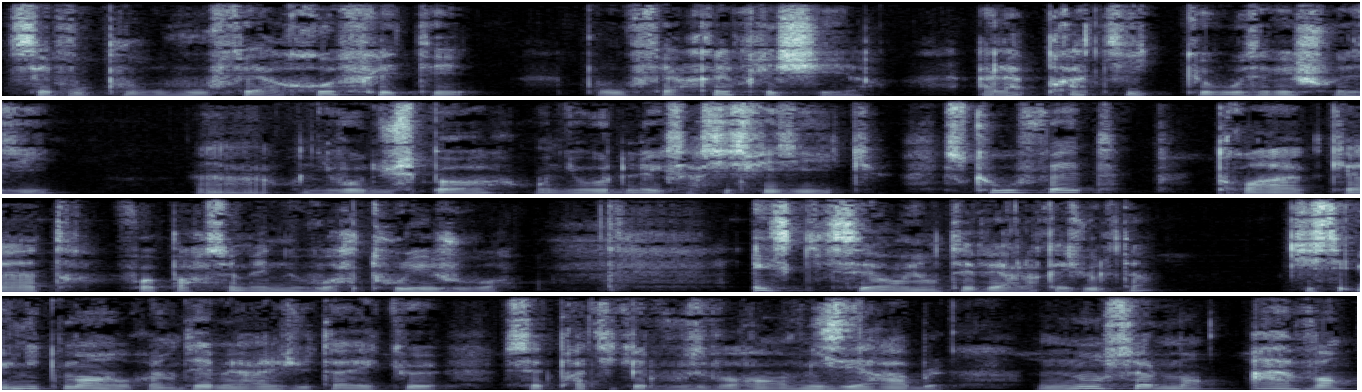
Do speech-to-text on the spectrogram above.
c'est pour vous faire refléter, pour vous faire réfléchir à la pratique que vous avez choisie euh, au niveau du sport, au niveau de l'exercice physique, ce que vous faites trois, quatre fois par semaine, voire tous les jours. Est-ce qu'il s'est orienté vers le résultat? Si c'est uniquement orienté vers le résultat et que cette pratique elle vous rend misérable, non seulement avant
